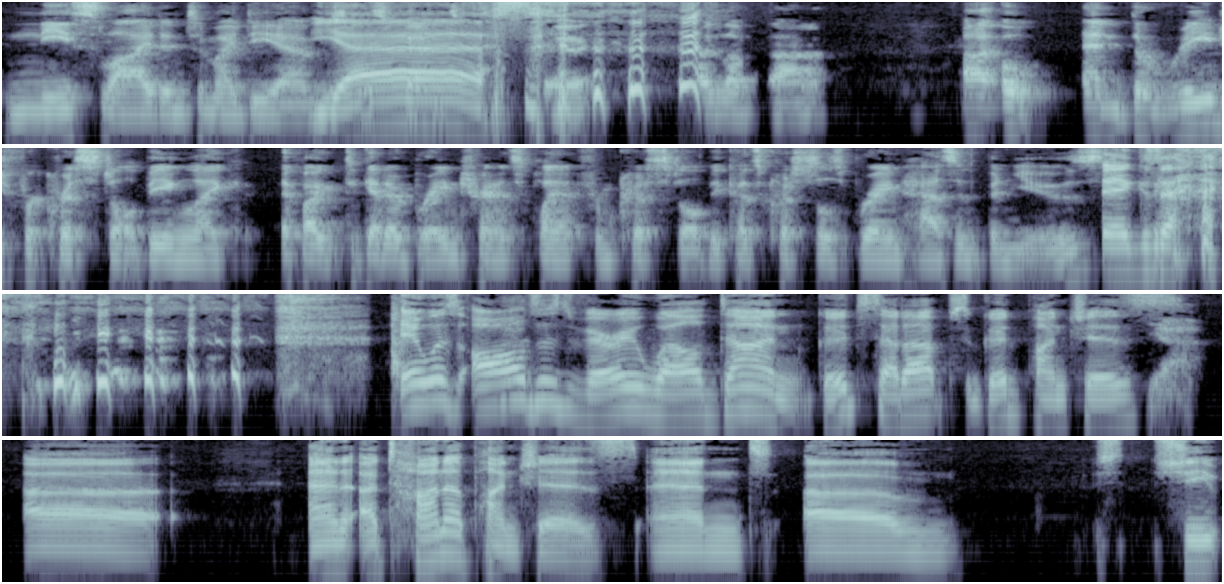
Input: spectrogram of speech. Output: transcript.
"Knee slide into my DMs." Yes. I love that. Uh, oh, and the read for Krystal being like, if I to get a brain transplant from Krystal because Krystal's brain hasn't been used. Exactly. it was all just very well done. Good setups, good punches. Yeah. Uh, and a ton of punches. And um, she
